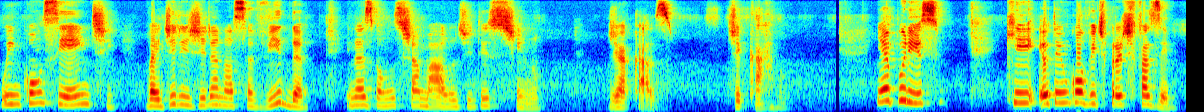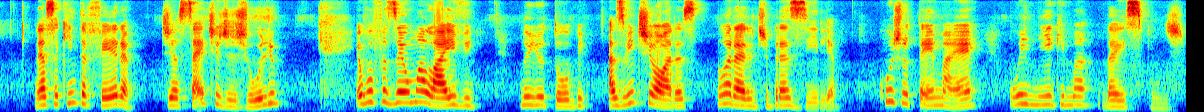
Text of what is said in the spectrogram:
o inconsciente vai dirigir a nossa vida e nós vamos chamá-lo de destino, de acaso, de karma. E é por isso que eu tenho um convite para te fazer. Nessa quinta-feira, dia 7 de julho, eu vou fazer uma live no YouTube às 20 horas, no horário de Brasília, cujo tema é O Enigma da Esfinge.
